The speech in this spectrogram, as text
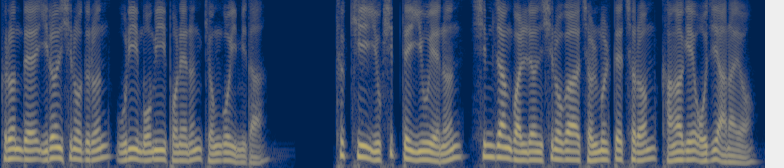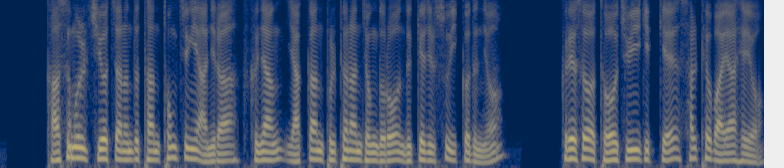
그런데 이런 신호들은 우리 몸이 보내는 경고입니다. 특히 60대 이후에는 심장 관련 신호가 젊을 때처럼 강하게 오지 않아요. 가슴을 쥐어짜는 듯한 통증이 아니라 그냥 약간 불편한 정도로 느껴질 수 있거든요. 그래서 더 주의 깊게 살펴봐야 해요.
